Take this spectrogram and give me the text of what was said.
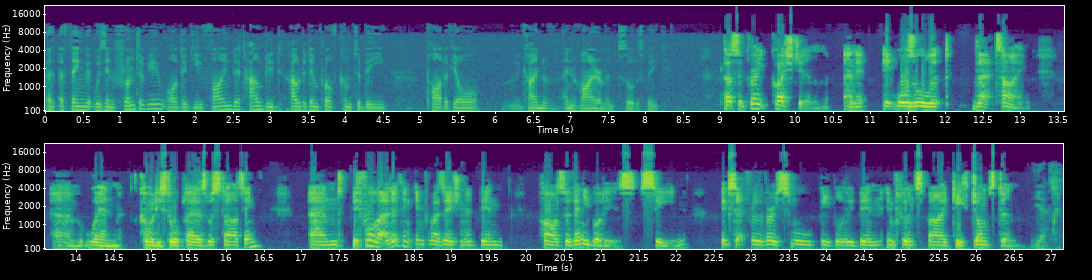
a, a thing that was in front of you, or did you find it? How did how did improv come to be part of your kind of environment, so to speak? That's a great question, and it, it was all at that time um, when comedy store players were starting. And before that, I don't think improvisation had been part of anybody's scene, except for the very small people who'd been influenced by Keith Johnstone Yes.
